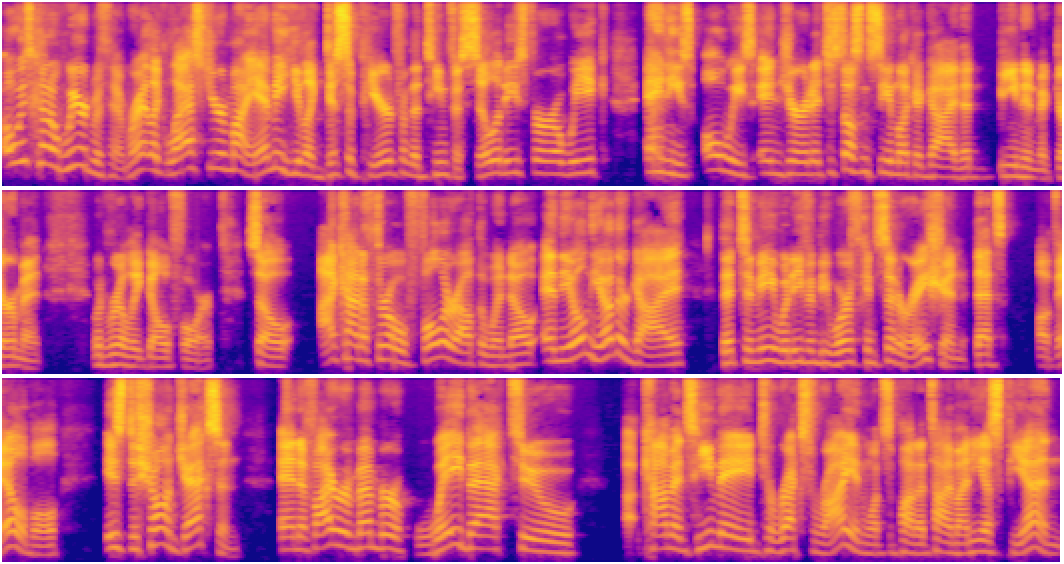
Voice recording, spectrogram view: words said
always kind of weird with him, right? Like last year in Miami, he like disappeared from the team facilities for a week and he's always injured. It just doesn't seem like a guy that Beane and McDermott would really go for. So I kind of throw Fuller out the window. And the only other guy that to me would even be worth consideration that's available is DeSean Jackson. And if I remember way back to uh, comments he made to Rex Ryan once upon a time on ESPN,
